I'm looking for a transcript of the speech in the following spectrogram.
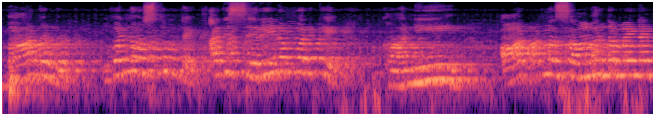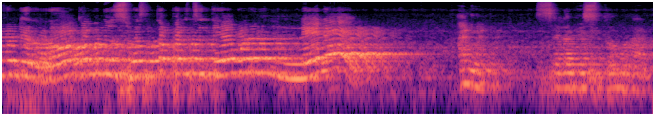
బాధలు ఇవన్నీ వస్తుంటాయి అది శరీరం వరకే. కానీ ఆత్మ సంబంధమైనటువంటి రోగమును స్వస్థపరిచే దేవుడు నేనే అని సెలవిస్తూ ఉన్నాను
